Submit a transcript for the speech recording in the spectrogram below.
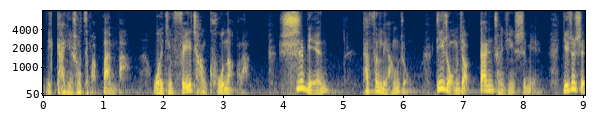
你赶紧说怎么办吧！我已经非常苦恼了。失眠，它分两种。第一种我们叫单纯性失眠，也就是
